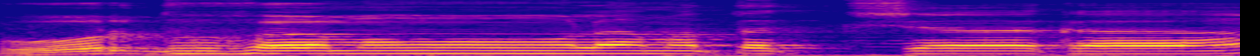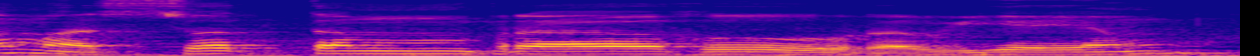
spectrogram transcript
ఊర్ధ్వమూలమతక్షకామశ్వత్తం ప్రాహురవ్యయం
